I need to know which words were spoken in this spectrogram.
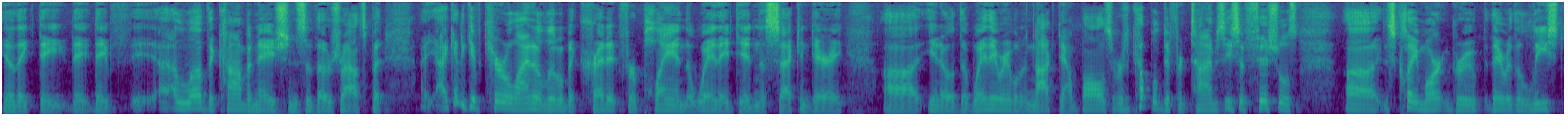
you know, they they they they've. I love the combinations of those routes, but I, I got to give Carolina a little bit credit for playing the way they did in the secondary. Uh, you know, the way they were able to knock down balls. There was a couple different times these officials, uh, this Clay Martin group, they were the least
